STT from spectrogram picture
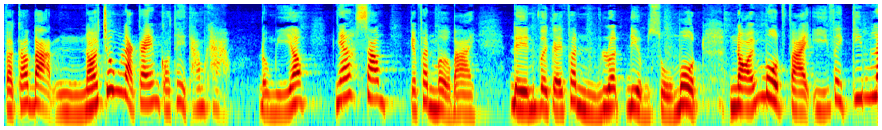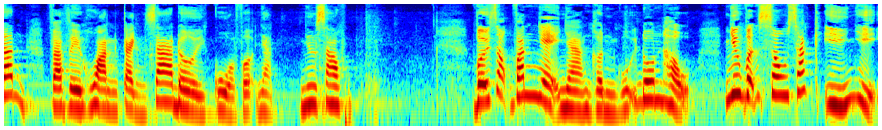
Và các bạn nói chung là các em có thể tham khảo. Đồng ý không? Nhá, xong cái phần mở bài. Đến với cái phần luận điểm số 1 Nói một vài ý về Kim Lân Và về hoàn cảnh ra đời của vợ nhặt như sau. Với giọng văn nhẹ nhàng gần gũi đôn hậu Nhưng vẫn sâu sắc ý nhị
